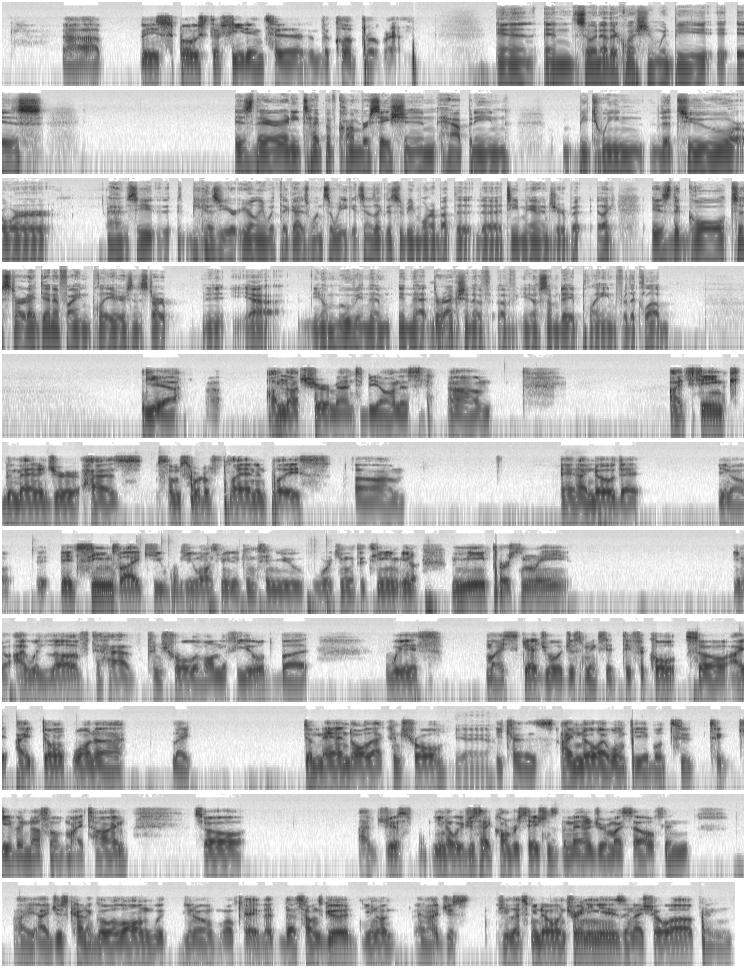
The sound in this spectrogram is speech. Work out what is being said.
uh, is supposed to feed into the club program. And and so another question would be is is there any type of conversation happening between the two or, or um, see, because you're you're only with the guys once a week, it sounds like this would be more about the the team manager. But like, is the goal to start identifying players and start, yeah, you know, moving them in that direction of of you know someday playing for the club? Yeah, I'm not sure, man. To be honest, um, I think the manager has some sort of plan in place, um, and I know that you know it, seems like he he wants me to continue working with the team. You know, me personally, you know, I would love to have control of on the field, but with my schedule, it just makes it difficult. So I I don't want to like demand all that control. Yeah, yeah. Because I know I won't be able to to give enough of my time. So I've just, you know, we've just had conversations with the manager, and myself, and I, I just kind of go along with, you know, okay, that, that sounds good, you know, and I just, he lets me know when training is and I show up and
